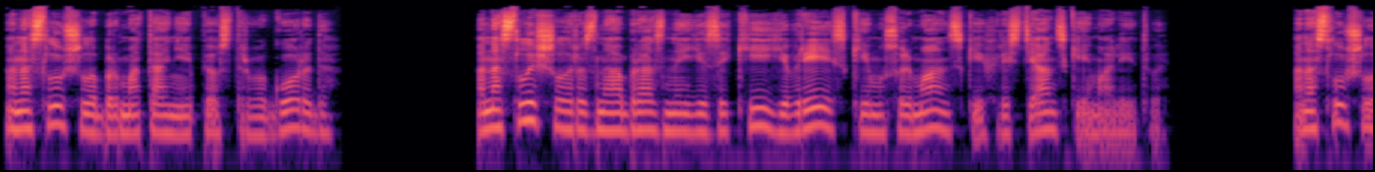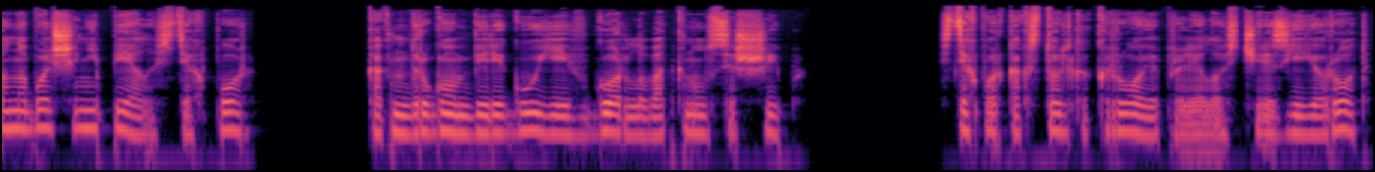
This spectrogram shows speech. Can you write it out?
Она слушала бормотание пестрого города, она слышала разнообразные языки, еврейские, мусульманские, христианские молитвы. Она слушала, но больше не пела с тех пор, как на другом берегу ей в горло воткнулся шип. С тех пор, как столько крови пролилось через ее рот,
